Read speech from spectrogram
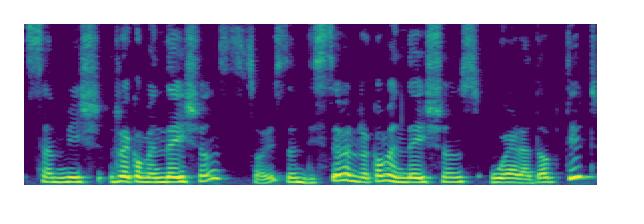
submission recommendations, sorry, 27 recommendations were adopted.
